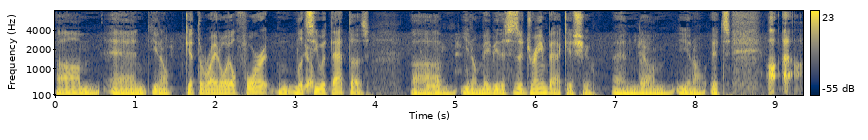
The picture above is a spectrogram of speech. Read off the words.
um, and you know, get the right oil for it. And let's Yep. see what that does. Um, you know, maybe this is a drain back issue, and um, you know, it's. I, I,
